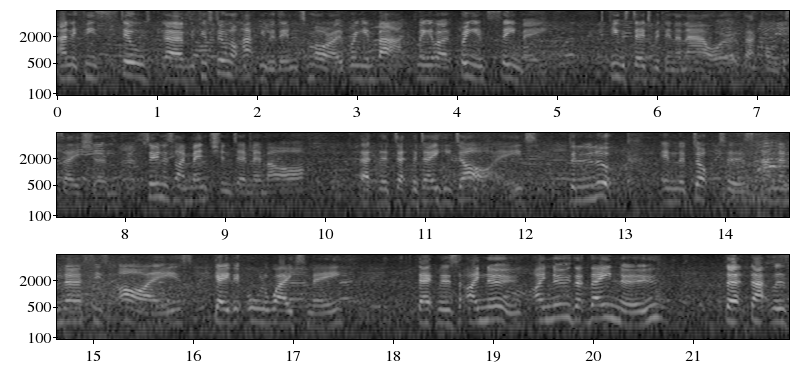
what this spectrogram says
And if he's still, um, if you're still not happy with him tomorrow, bring him back, bring him, back, bring him to see me. He was dead within an hour of that conversation. As soon as I mentioned MMR, at the, the day he died, the look in the doctors and the nurses' eyes gave it all away to me. That was, I knew, I knew that they knew that that was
